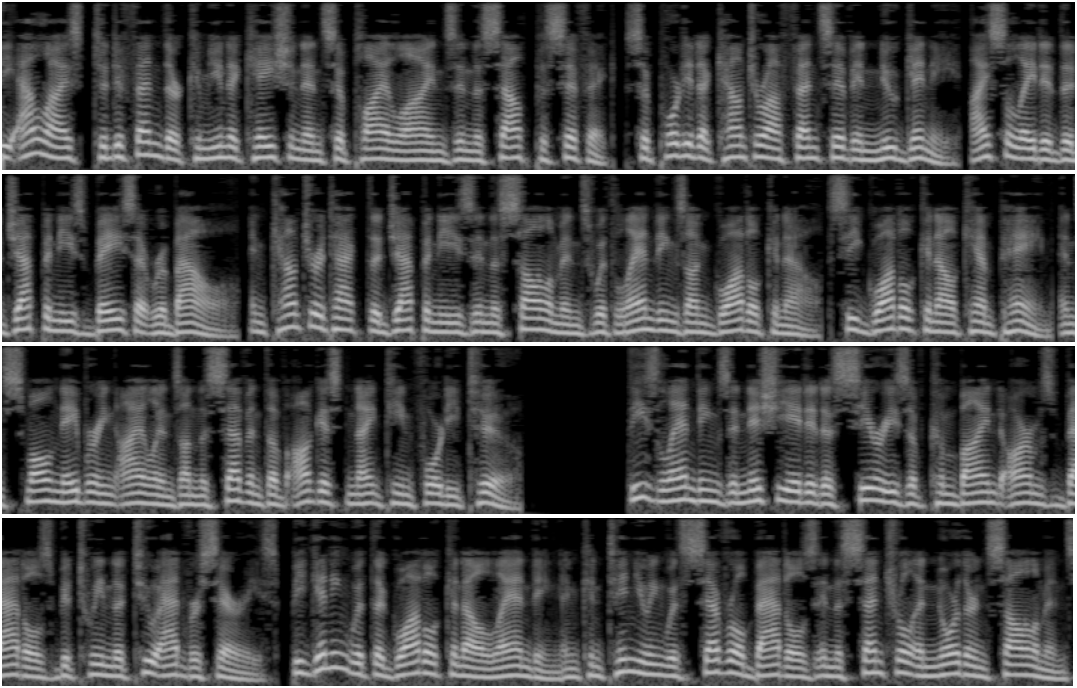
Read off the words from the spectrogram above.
The Allies, to defend their communication and supply lines in the South Pacific, supported a counteroffensive in New Guinea, isolated the Japanese base at Rabaul, and counterattacked the Japanese in the Solomons with landings on Guadalcanal, see Guadalcanal Campaign and small neighboring islands on 7 August 1942. These landings initiated a series of combined arms battles between the two adversaries, beginning with the Guadalcanal landing and continuing with several battles in the central and northern Solomons,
